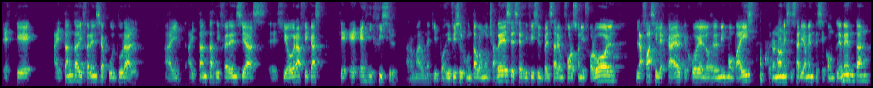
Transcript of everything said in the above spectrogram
es que hay tanta diferencia cultural, hay, hay tantas diferencias eh, geográficas que e, es, difícil armar un equipo, es difícil juntarlo muchas veces, es difícil pensar en Forson y Forball, la fácil es caer que jueguen los del mismo país, pero no necesariamente se complementan.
